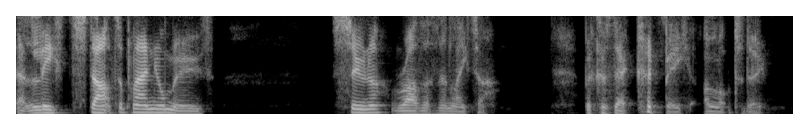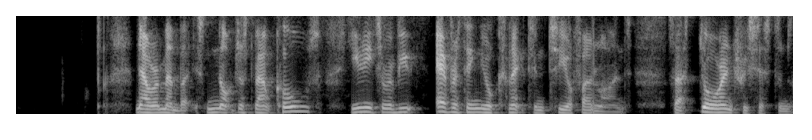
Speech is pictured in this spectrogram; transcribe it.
at least start to plan your move sooner rather than later because there could be a lot to do. Now, remember, it's not just about calls. You need to review everything you're connecting to your phone lines. So that's door entry systems,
